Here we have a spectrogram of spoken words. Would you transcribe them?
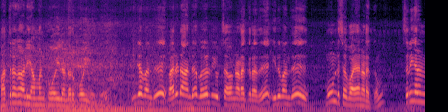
பத்திரகாளி அம்மன் கோயில் என்ற ஒரு கோயில் இருக்குது இங்கே வந்து வருடாந்த வேள்வி உற்சவம் நடக்கிறது. இது வந்து மூன்று செவ்வாயாக நடக்கும். ஸ்ரீகரன்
